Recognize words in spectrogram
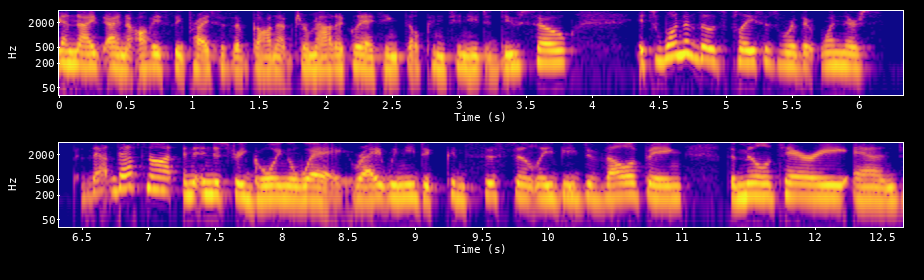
and I, and obviously prices have gone up dramatically. I think they'll continue to do so. It's one of those places where there, when there's that that's not an industry going away, right? We need to consistently be developing the military and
